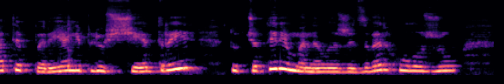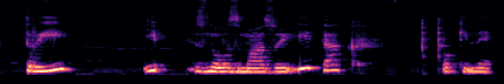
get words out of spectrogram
А тепер я ліплю ще три. Тут чотири в мене лежить, зверху ложу три і знову змазую. І так, поки не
